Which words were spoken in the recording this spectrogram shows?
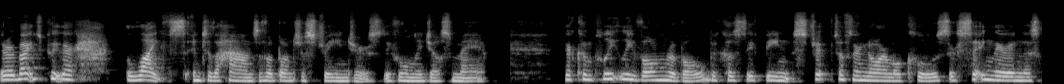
they're about to put their lives into the hands of a bunch of strangers they've only just met. They're completely vulnerable because they've been stripped of their normal clothes. They're sitting there in this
